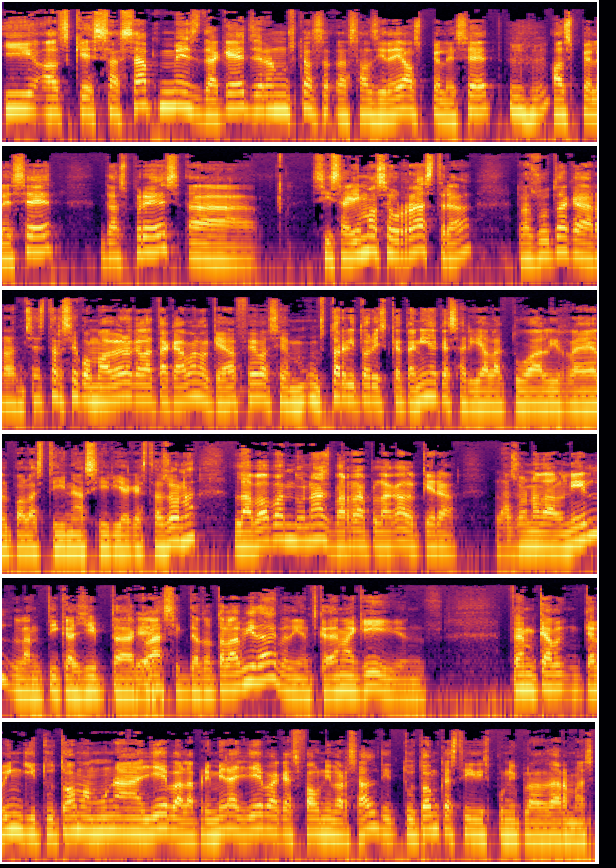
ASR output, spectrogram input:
i els que se sap més d'aquests eren uns que se- se'ls deia els Pelesset. Uh -huh. Els Pelesset, després, uh, si seguim el seu rastre, resulta que Ramsès III, quan va veure que l'atacaven, el que va fer va ser uns territoris que tenia, que seria l'actual Israel, Palestina, Síria, aquesta zona, la va abandonar, es va replegar el que era la zona del Nil, l'antic Egipte Sí. clàssic de tota la vida, i va dir, ens quedem aquí, ens fem que, que vingui tothom amb una lleva, la primera lleva que es fa universal, tothom que estigui disponible d'armes,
